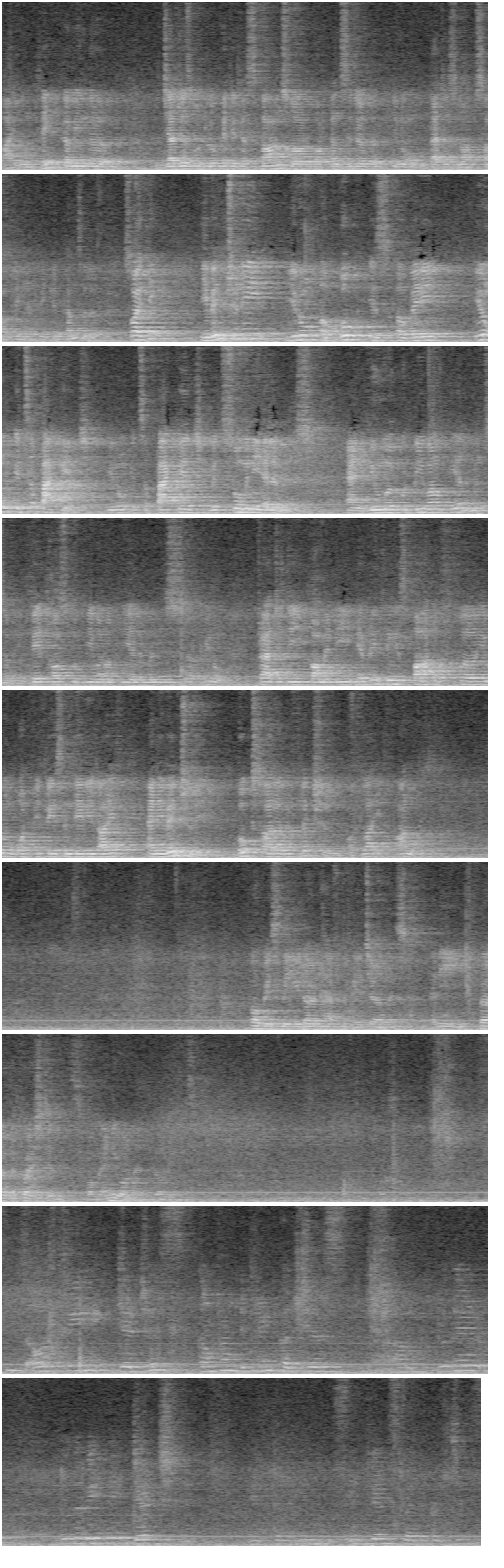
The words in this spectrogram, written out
I don't think, I mean, the, the judges would look at it askance or, or consider that, you know, that is not something that we can consider. So I think eventually, you know, a book is a very, you know, it's a package, you know, it's a package with so many elements. And humor could be one of the elements. I mean, pathos could be one of the elements. Uh, you know, tragedy, comedy, everything is part of uh, you know what we face in daily life. And eventually, books are a reflection of life, aren't they? Obviously, you don't have to be a journalist. Any further questions from anyone in the audience? Since all three judges come from different cultures, um, do they do the way they judge it is influenced by the cultures?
